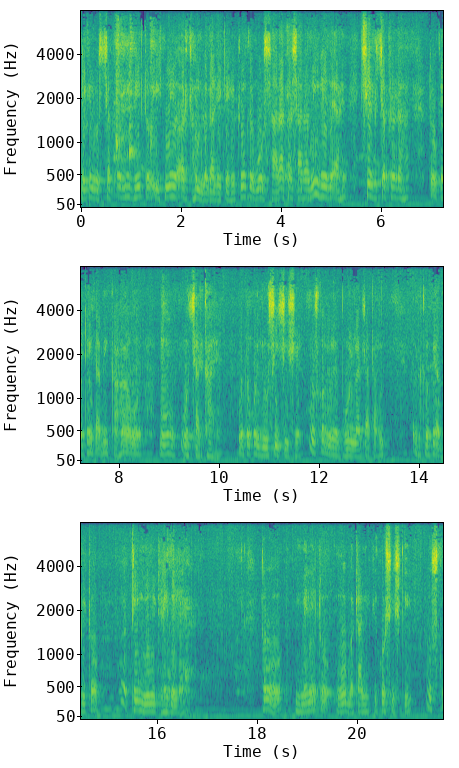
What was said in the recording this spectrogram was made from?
लेकिन उस चक्र में भी तो इतने अर्थ हम लगा लेते हैं, क्योंकि वो सारा का सारा नहीं रह गया है सिर्फ़ चक्र रहा। तो कहते हैं कि अभी कहाँ वो वो वो चरखा है? वो तो कोई दूसरी चीज़ है। उसको भी मैं भूलना चाहता हूँ। और क्योंकि अभी तो तीन मिनट रह गई है। तो मैंने तो वो बताने की कोशिश की उसको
